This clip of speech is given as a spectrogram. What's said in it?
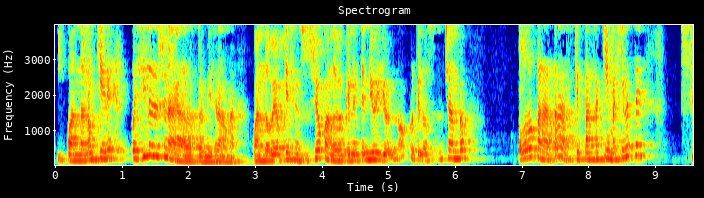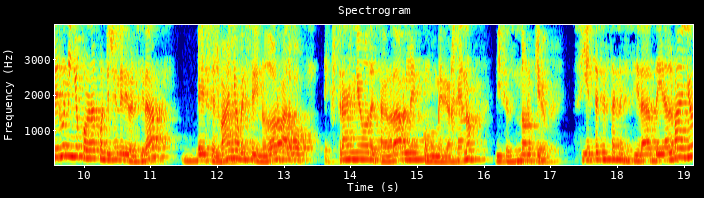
Y cuando no quiere, pues sí le doy una nalgada, doctor, me dice la mamá. Cuando veo que se ensució, cuando veo que no entendió, y yo, no, porque nos estás echando todo para atrás. ¿Qué pasa aquí? Imagínate ser un niño con una condición de diversidad, ves el baño, ves el inodoro, algo extraño, desagradable, como medio ajeno, dices, no lo quiero. Sientes esta necesidad de ir al baño,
